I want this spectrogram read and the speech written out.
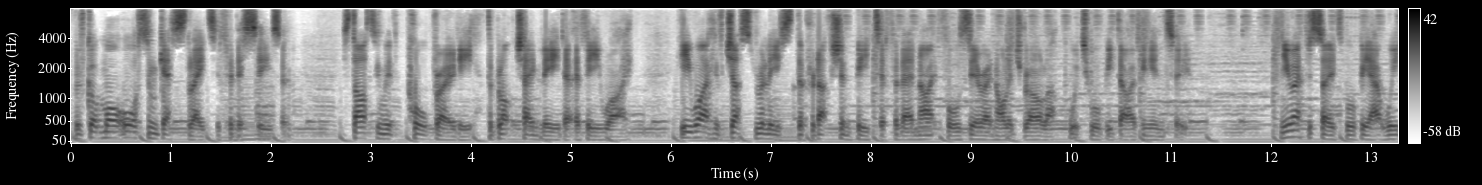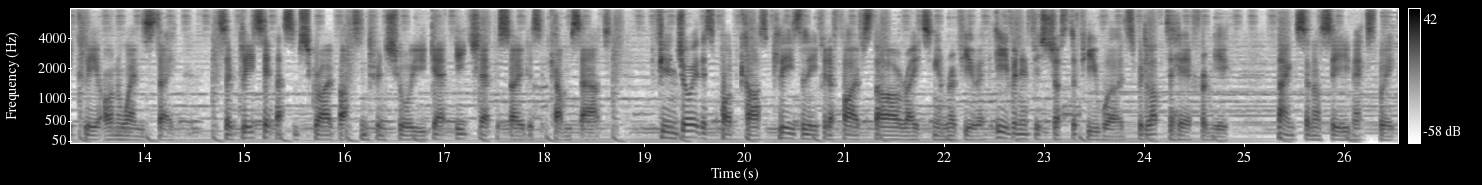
We've got more awesome guests later for this season, starting with Paul Brody, the blockchain leader of EY. EY have just released the production beta for their Nightfall Zero Knowledge rollup, which we'll be diving into. New episodes will be out weekly on Wednesday, so please hit that subscribe button to ensure you get each episode as it comes out. If you enjoy this podcast, please leave it a five star rating and review it, even if it's just a few words. We'd love to hear from you. Thanks, and I'll see you next week.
